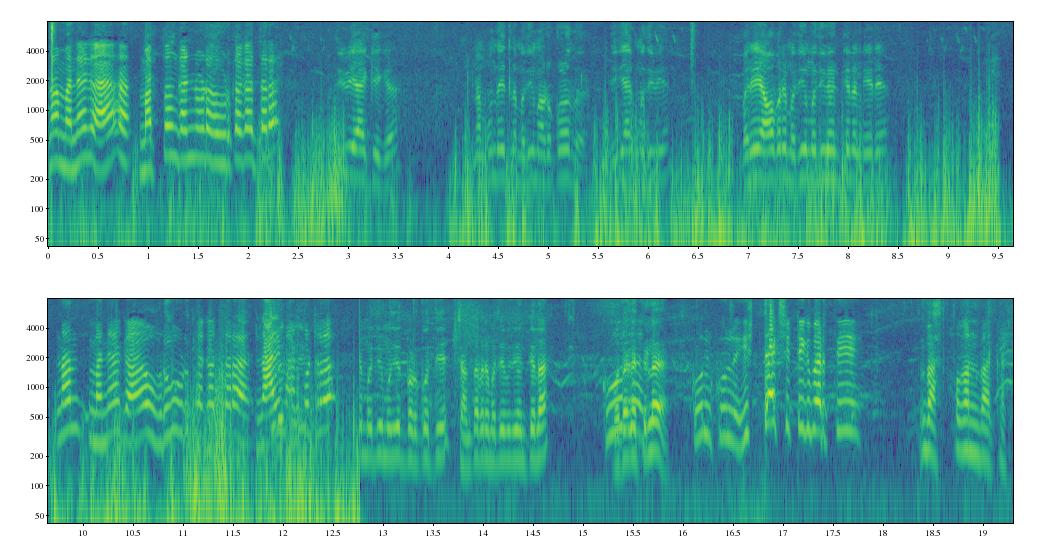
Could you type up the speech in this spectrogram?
ನಾ ಮನ್ಯಾಗ ಮತ್ತೊಂದ್ ಗಂಡ್ ನೋಡ ಹುಡ್ಕಾಕತ್ತಾರ. ಮದುವೆ ಯಾಕೆ ಈಗ ನಮ್ಮ ಮುಂದೆ ಐತ್ಲ ಮದುವೆ ಮಾಡ್ಕೊಳ್ಳೋದು ಈಗ ಯಾಕೆ ಮದುವೆ? ಬರೀ ಯಾವ ಬರೀ ಮದುವೆ ಮದುವೆ ಅಂತಿಲ್ಲ ನೀರೇ? ನನ್ ಮನ್ಯಾಗ ಹುಡುಗ ಹುಡ್ಕಾಕತ್ತಾರ. ನಾಳೆ ಮಾಡ್ಕೊಟ್ರ? ಮದುವೆ ಮದುವೆ ಬಡ್ಕೋತಿ? ಚಂದ ಬರೀ ಮದುವೆ ಮದುವೆ ಅಂತಿಲ್ಲ ಕೂಲ್ ಗೊತ್ತಾಗತ್ತಿಲ್ಲ? Cool cool. ಇಷ್ಟಾಗಿ ಸಿಟ್ಟಿಗೆ ಬರ್ತಿ. ಬಾ ಹೋಗನ್ ಬಾ ಕಡೆ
